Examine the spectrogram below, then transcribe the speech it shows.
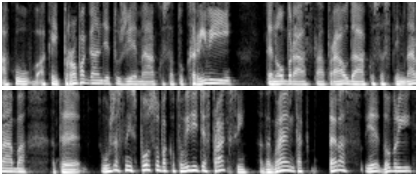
akú, v akej propagande tu žijeme, ako sa tu kriví ten obraz, tá pravda, ako sa s tým narába. A to je úžasný spôsob, ako to vidíte v praxi. A tak vrajím, tak teraz je dobrý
